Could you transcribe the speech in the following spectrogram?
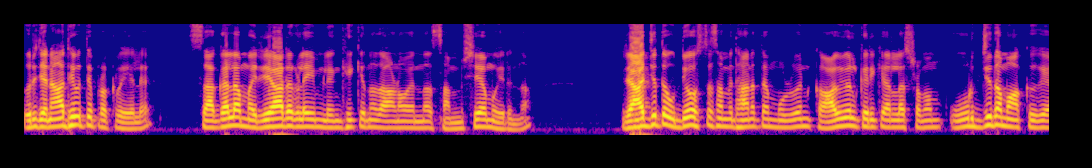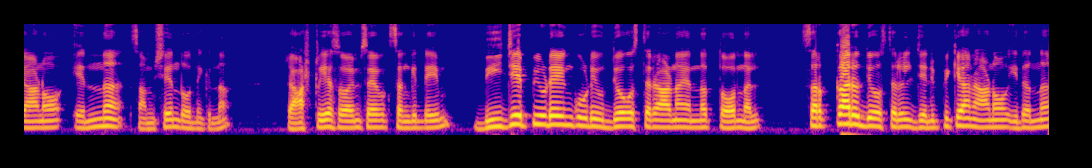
ഒരു ജനാധിപത്യ പ്രക്രിയയിലെ സകല മര്യാദകളെയും ലംഘിക്കുന്നതാണോ എന്ന സംശയമുയരുന്ന രാജ്യത്തെ ഉദ്യോഗസ്ഥ സംവിധാനത്തെ മുഴുവൻ കാവ്യവൽക്കരിക്കാനുള്ള ശ്രമം ഊർജിതമാക്കുകയാണോ എന്ന് സംശയം തോന്നിക്കുന്ന രാഷ്ട്രീയ സ്വയംസേവക് സംഘിന്റെയും ബി ജെ പിയുടെയും കൂടി ഉദ്യോഗസ്ഥരാണ് എന്ന തോന്നൽ സർക്കാർ ഉദ്യോഗസ്ഥരിൽ ജനിപ്പിക്കാനാണോ ഇതെന്ന്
